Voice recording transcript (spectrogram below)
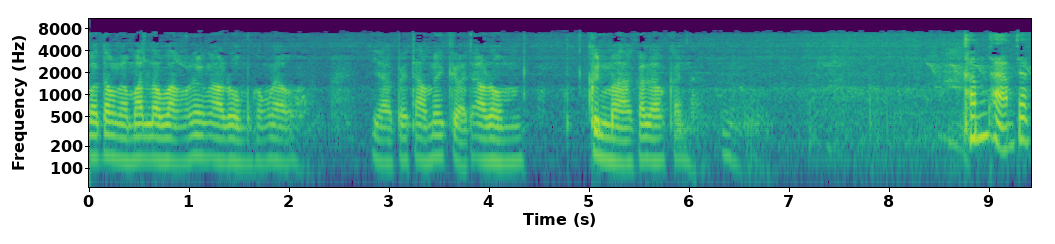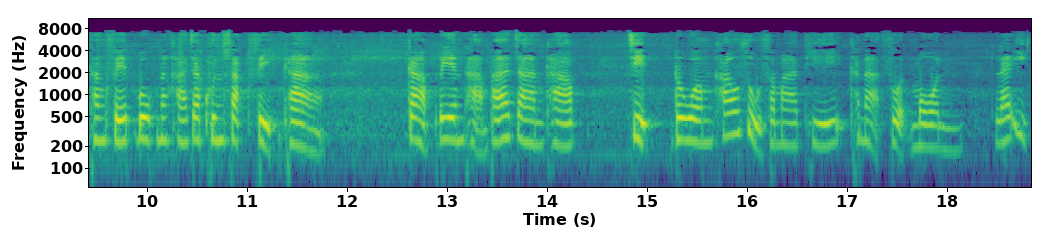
ก็ต้องระมัดระวังเรื่องอารมณ์ของเรา อย่าไปทำให้เกิดอารมณ์ขึ้นมาก็แล้วกัน คำถามจากทางเฟซบุ๊กนะคะ จากคุณศักดิ์สิทธิ์ค่ะกับเรียนถามพระอาจารย์ครับ จิตรวมเข้าสู่สมาธิขณะสวดมนต์และอีก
